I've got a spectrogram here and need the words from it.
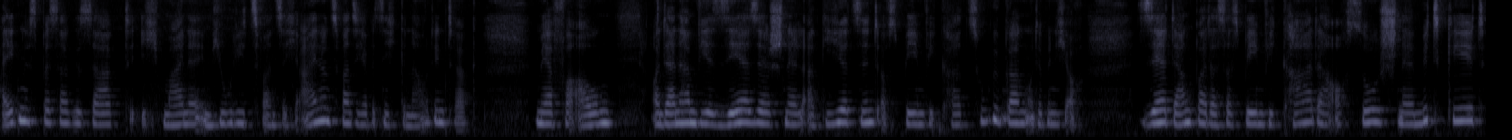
Ereignis besser gesagt. Ich meine im Juli 2021, ich habe jetzt nicht genau den Tag, mehr vor Augen. Und dann haben wir sehr, sehr schnell agiert, sind aufs BMWK zugegangen und da bin ich auch sehr dankbar, dass das BMWK da auch so schnell mitgeht.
